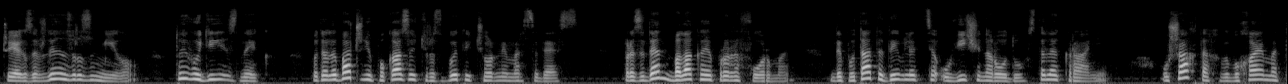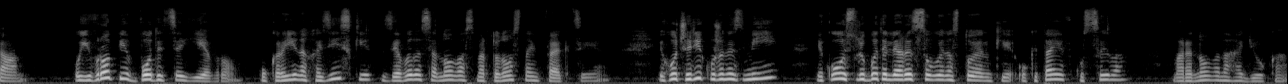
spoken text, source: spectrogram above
чи, як завжди, не зрозуміло. Той водій зник. По телебаченню показують розбитий чорний мерседес. Президент балакає про реформи. Депутати дивляться у вічі народу з телеекранів. У шахтах вибухає метан. У Європі вводиться євро. У країнах азійських з'явилася нова смертоносна інфекція. І хоч рік уже не змії, якогось любителя рисової настоянки у Китаї вкусила маринована гадюка.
